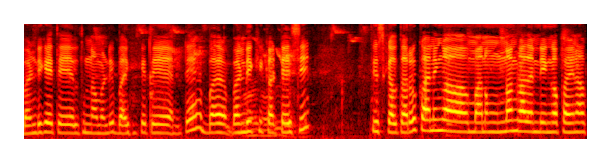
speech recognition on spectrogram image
బండికి అయితే వెళ్తున్నామండి. బైక్కి అయితే అంటే బ- బండికి కట్టేసి తీసుకెళ్తారు. కానీ ఇంకా మనం ఉన్నాం కదండి ఇంకా పైన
